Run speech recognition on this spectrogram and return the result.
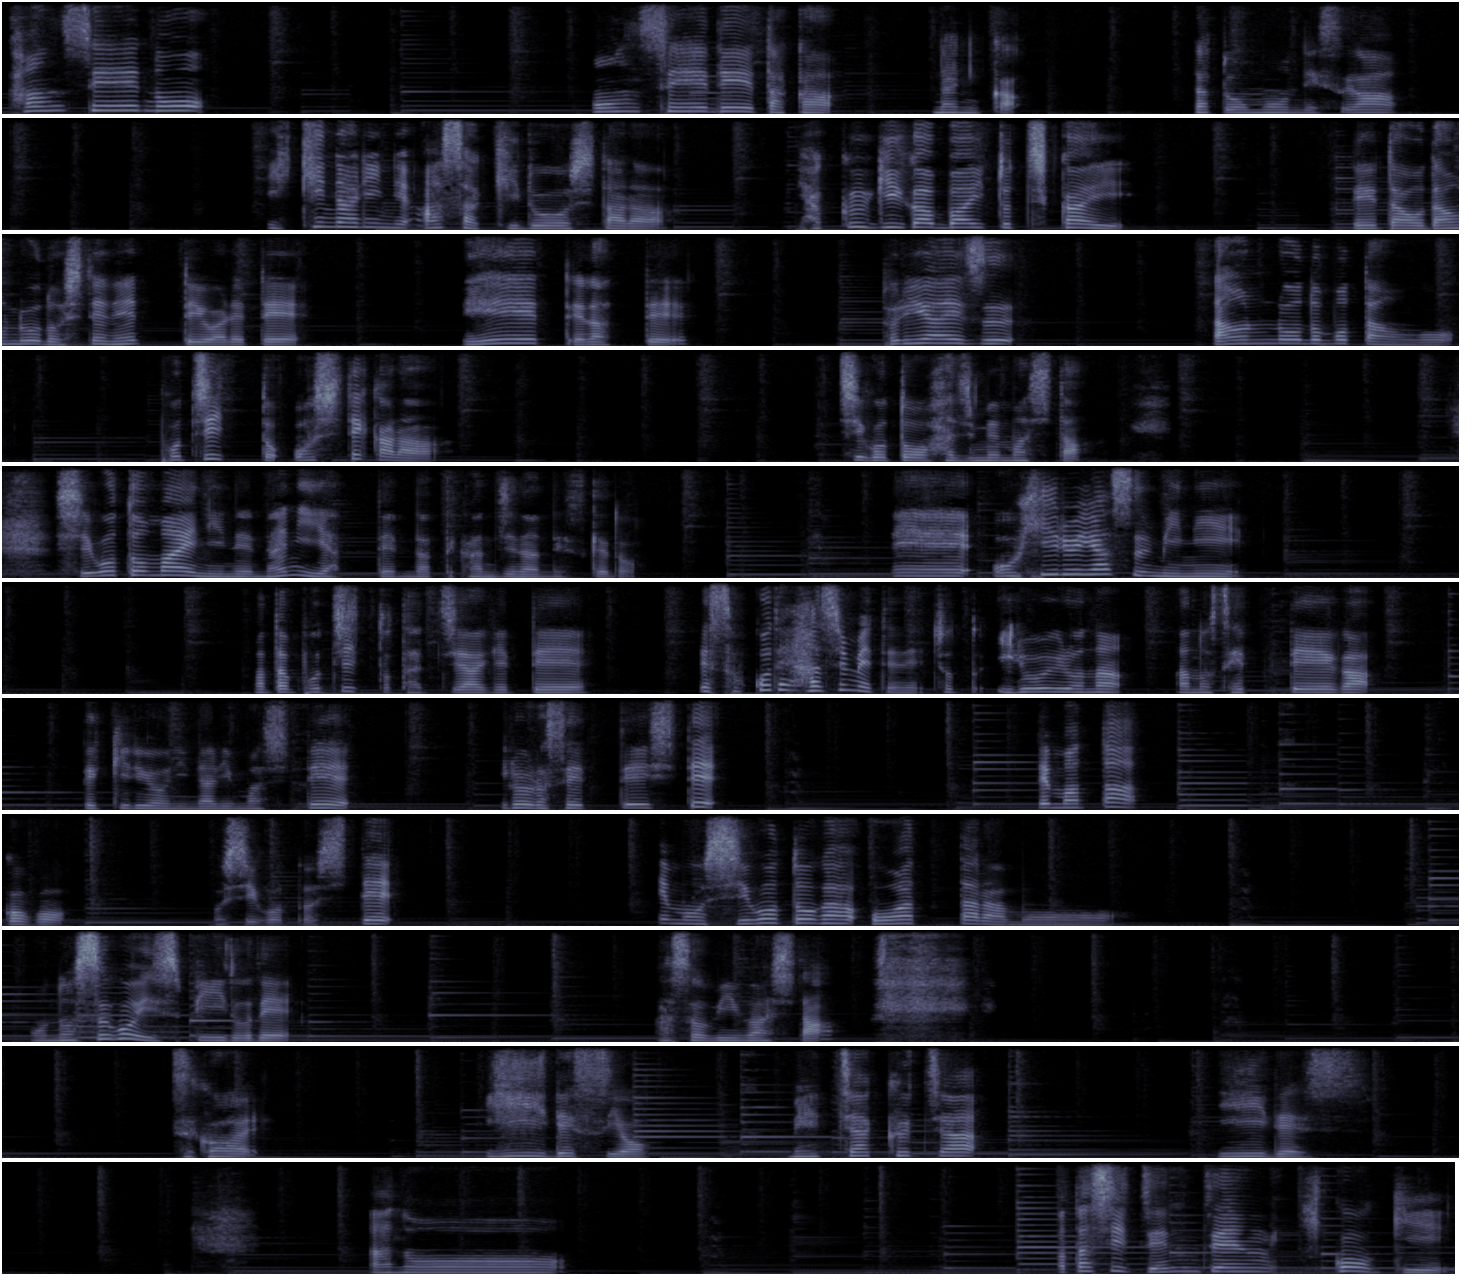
完成の音声データか何かだと思うんですが、いきなりね、朝起動したら、100GB 近いデータをダウンロードしてねって言われて、えーってなって、とりあえずダウンロードボタンをポチッと押してから仕事を始めました。仕事前にね、何やってんだって感じなんですけど。えー、お昼休みにまたポチッと立ち上げて、で、そこで初めてね、ちょっといろいろなあの設定ができるようになりまして、いろいろ設定して、で、また午後お仕事して、でも仕事が終わったらもう、ものすごいスピードで遊びました。すごい。いいですよ。めちゃくちゃいいです。あのー私全然飛行機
